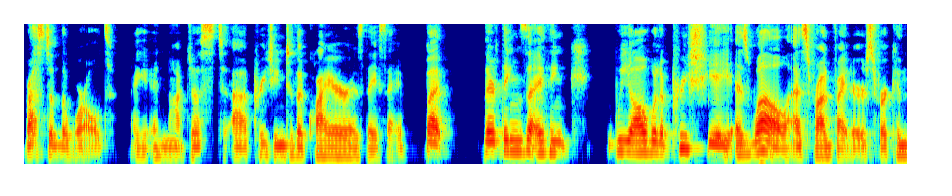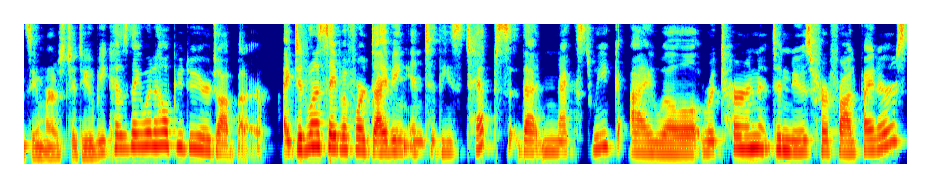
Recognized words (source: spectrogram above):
rest of the world, right? And not just uh, preaching to the choir, as they say. But there are things that I think we all would appreciate as well as fraud fighters for consumers to do because they would help you do your job better. I did want to say before diving into these tips that next week I will return to news for fraud fighters.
